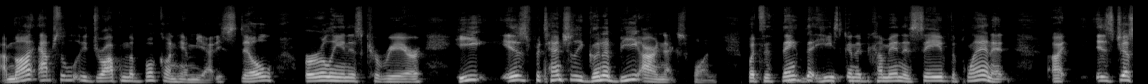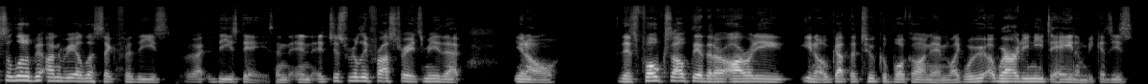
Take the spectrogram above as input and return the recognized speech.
I'm not absolutely dropping the book on him yet. He's still early in his career. He is potentially going to be our next one. But to think that he's going to come in and save the planet uh, is just a little bit unrealistic for these uh, these days. And and it just really frustrates me that you know there's folks out there that are already, you know, got the Tuukka book on him. Like we, we already need to hate him because he's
